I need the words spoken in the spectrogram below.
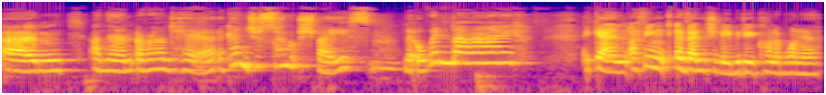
Um, and then around here, again, just so much space. Mm. Little window. Again, I think eventually we do kind of want to,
